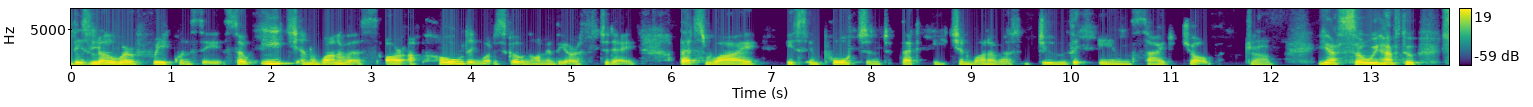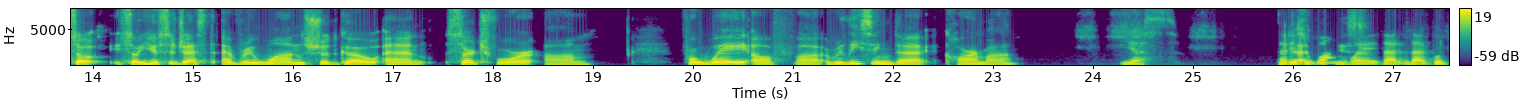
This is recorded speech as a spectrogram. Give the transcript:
these lower frequencies. So each and one of us are upholding what is going on in the earth today. That's why it's important that each and one of us do the inside job job. Yes so we have to so so you suggest everyone should go and search for um for way of uh, releasing the karma. Yes. That, that is one is... way that that would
